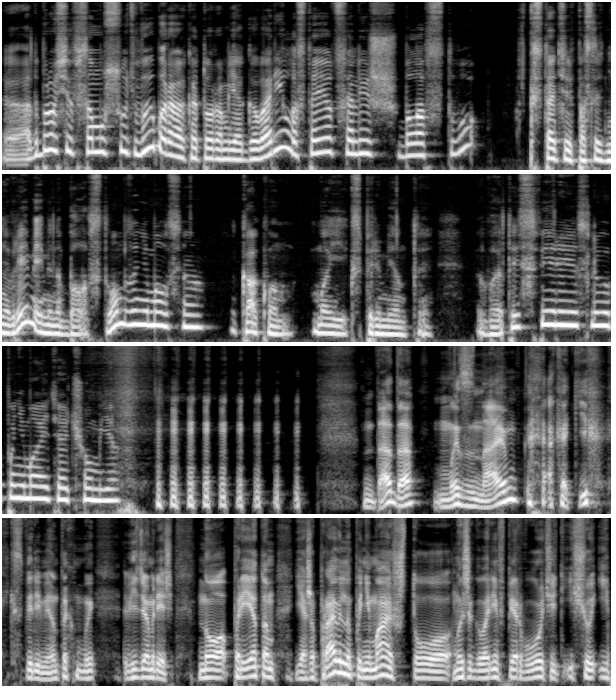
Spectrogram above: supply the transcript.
Отбросив саму суть выбора, о котором я говорил, остается лишь баловство. Кстати, в последнее время именно баловством занимался. Как вам мои эксперименты в этой сфере, если вы понимаете, о чем я? Да-да, мы знаем, о каких экспериментах мы ведем речь. Но при этом я же правильно понимаю, что мы же говорим в первую очередь еще и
